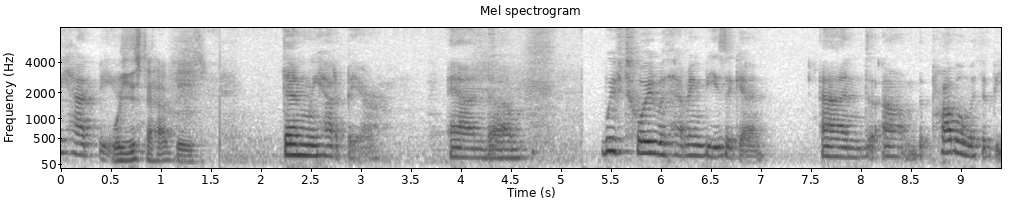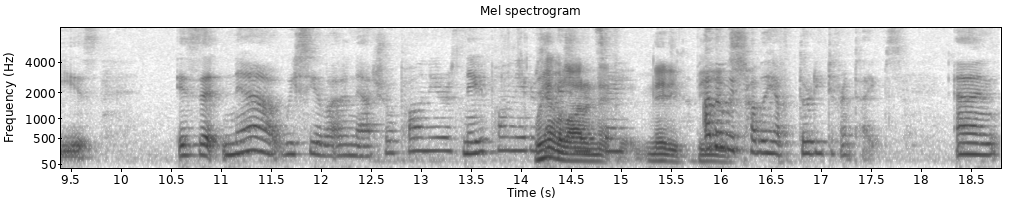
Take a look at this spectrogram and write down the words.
We had bees. we used to have bees. Then we had a bear. And um, we've toyed with having bees again. And um, the problem with the bees is that now we see a lot of natural pollinators, native pollinators. We have a lot of na- native bees. I bet we probably have 30 different types. And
